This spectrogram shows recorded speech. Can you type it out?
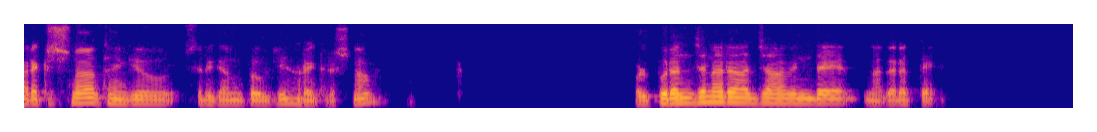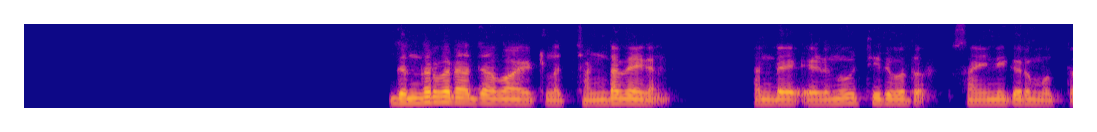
Hare Krishna thank you Srikanth Prabhuji Hare Krishna. പുരഞ്ജന രാജാവിന്റെ നഗരത്തെ ഗന്ധർവ രാജാവായിട്ടുള്ള ചണ്ഡവേഗൻ തന്റെ എഴുന്നൂറ്റി ഇരുപത് സൈനികരുമൊത്ത്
